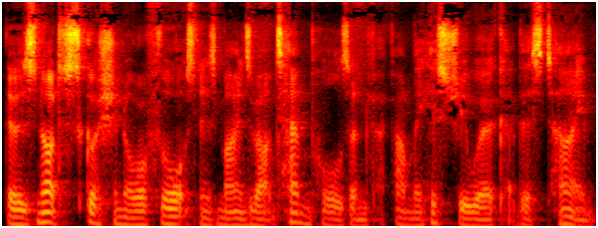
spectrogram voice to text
There was not discussion or thoughts in his mind about temples and family history work at this time.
